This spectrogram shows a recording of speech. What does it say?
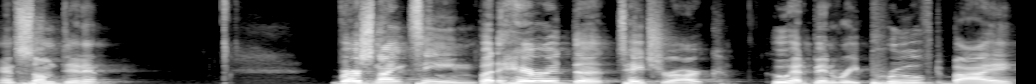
and some didn't. Verse 19, but Herod the Tetrarch, who had been reproved by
